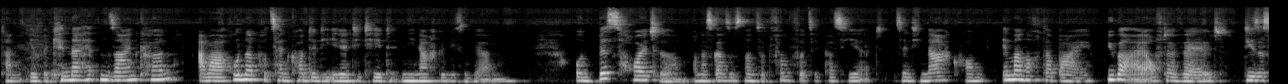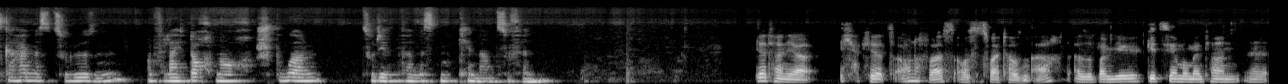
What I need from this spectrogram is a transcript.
dann ihre Kinder hätten sein können. Aber 100% konnte die Identität nie nachgewiesen werden. Und bis heute, und das Ganze ist 1945 passiert, sind die Nachkommen immer noch dabei, überall auf der Welt dieses Geheimnis zu lösen und vielleicht doch noch Spuren zu diesen vermissten Kindern zu finden. Ja, Tanja, ich habe hier jetzt auch noch was aus 2008. Also bei mir geht es ja momentan äh,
